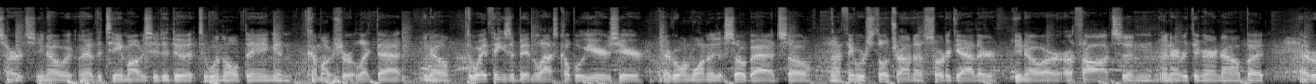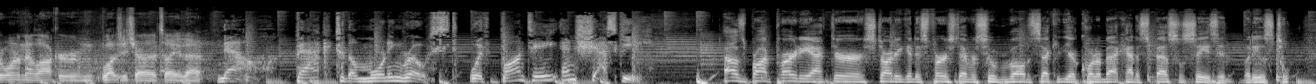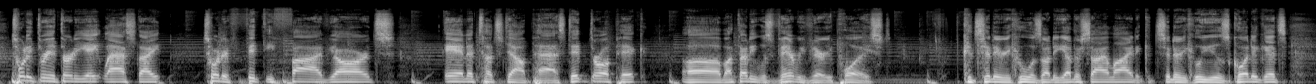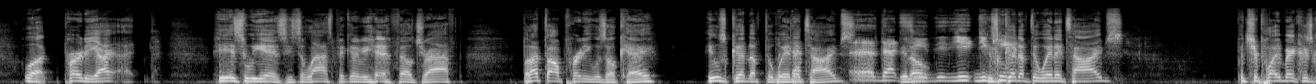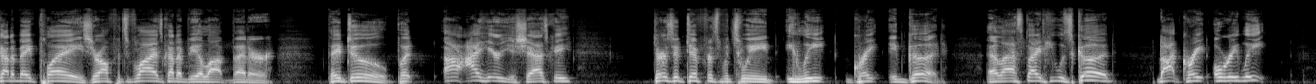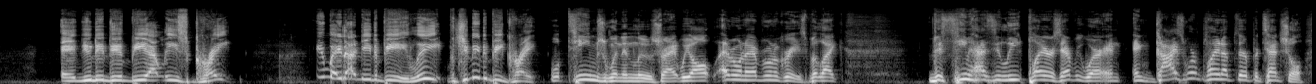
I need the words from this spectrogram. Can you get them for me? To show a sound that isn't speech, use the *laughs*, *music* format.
just hurts. You know, we have the team obviously to do it to win the whole thing and come up short like that. You know, the way things have been the last couple of years here, everyone wanted it so bad. So I think we're still trying to sort of gather, you know, our, our thoughts and, and everything right now. But everyone in that locker room loves each other. I tell you that. Now back to the morning roast with Bonta and Shasky. How's Brock Purdy after starting at his first ever Super Bowl? The second year quarterback had a special season, but he was tw- 23 and 38 last night, 255 yards, and a touchdown pass. Didn't throw a pick. Um, I thought he was very, very poised, considering who was on the other sideline and considering who he was going against. Look, Purdy, I, I he is who he is. He's the last pick of the *laughs* NFL draft, but I thought Purdy was okay. He was good enough to win that- at times. uh, that- you know, see, you- you he was good enough to win at times. But your playmakers got to make plays. Your offensive line's got to be a lot better. They do. But I, I hear you, Shasky. There's a difference between elite, great, and good. And last night he was good, not great or elite. And you need to be at least great. You may not need to be elite, but you need to be great. well, teams win and lose, right? We all, everyone, everyone agrees. But like, this team has elite players everywhere, and and guys weren't playing up to their potential.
